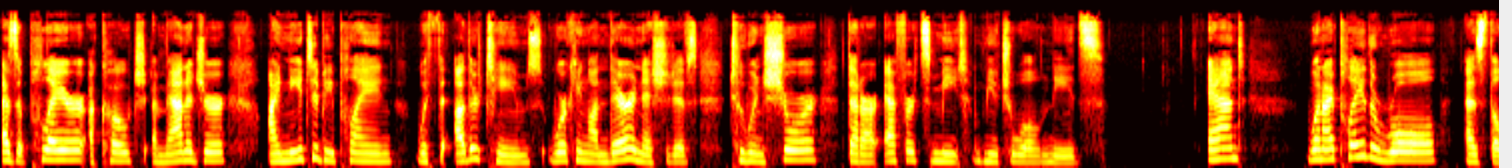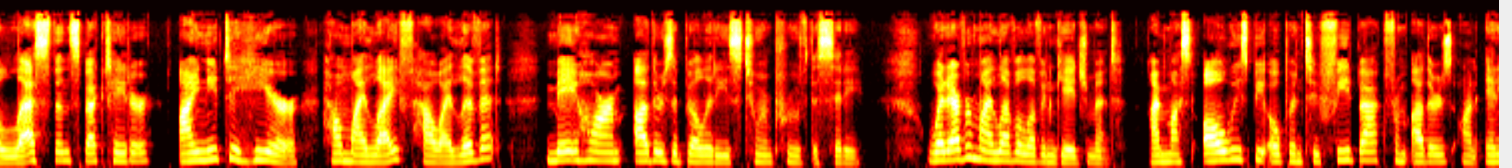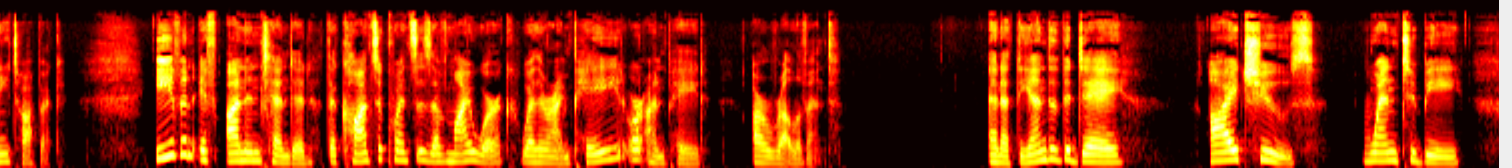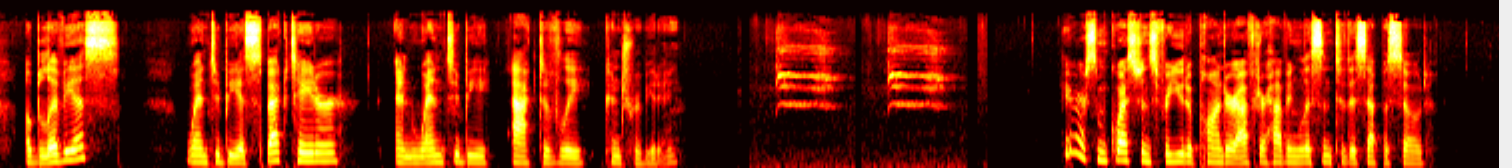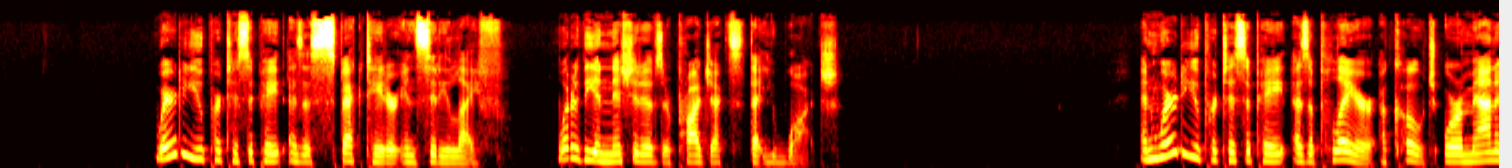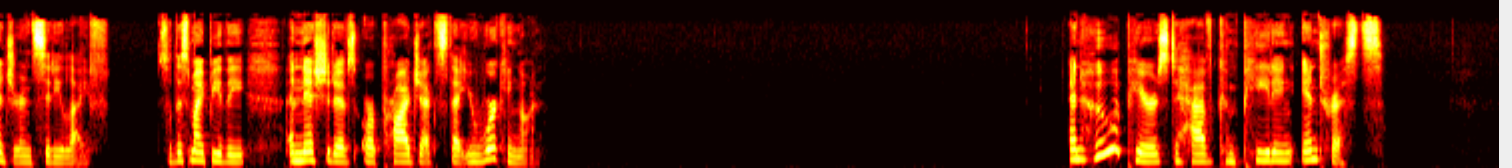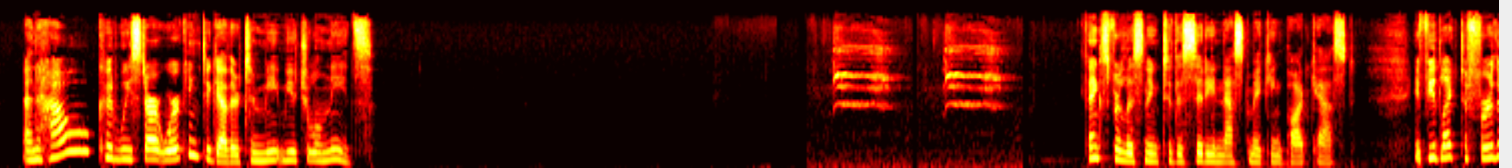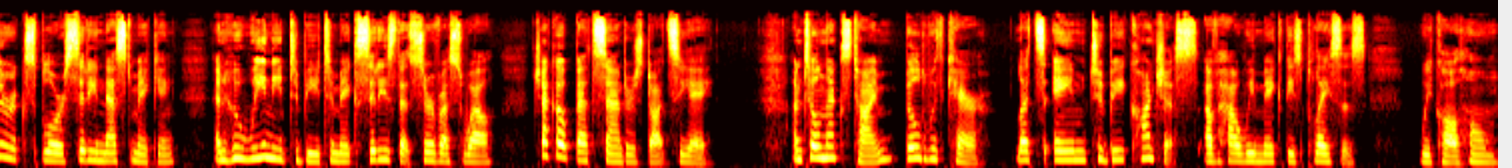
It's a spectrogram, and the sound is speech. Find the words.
As a player, a coach, a manager, I need to be playing with the other teams, working on their initiatives to ensure that our efforts meet mutual needs. And when I play the role as the less than spectator, I need to hear how my life, how I live it, may harm others' abilities to improve the city. Whatever my level of engagement, I must always be open to feedback from others on any topic. Even if unintended, the consequences of my work, whether I'm paid or unpaid, are relevant. And at the end of the day, I choose when to be oblivious, when to be a spectator, and when to be actively contributing. Here are some questions for you to ponder after having listened to this episode. Where do you participate as a spectator in city life? What are the initiatives or projects that you watch? And where do you participate as a player, a coach, or a manager in city life? So, this might be the initiatives or projects that you're working on. And who appears to have competing interests? And how could we start working together to meet mutual needs? Thanks for listening to the City Nest Making podcast. If you'd like to further explore city nest making and who we need to be to make cities that serve us well, check out bethsanders.ca. Until next time, build with care. Let's aim to be conscious of how we make these places we call home.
